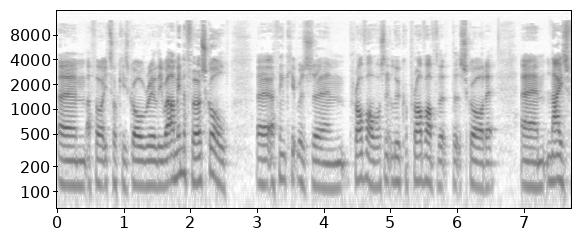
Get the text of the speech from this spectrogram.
Um, I thought he took his goal really well. I mean, the first goal uh, I think it was um, Provov, wasn't it? Luka Provov that, that scored it. Um, nice,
